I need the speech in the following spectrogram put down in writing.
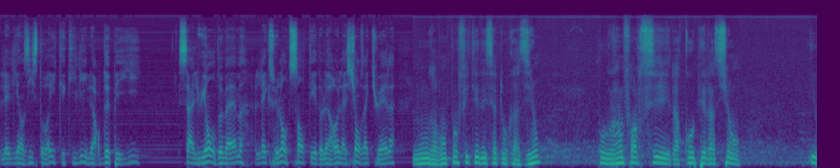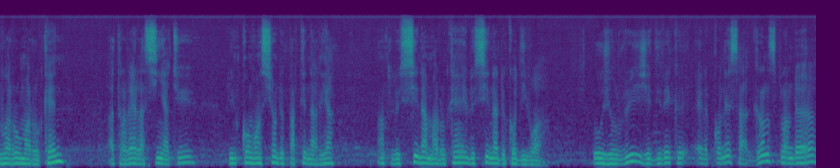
les liens historiques qui lient leurs deux pays, saluant de même l'excellente santé de leurs relations actuelles. Nous avons profité de cette occasion pour renforcer la coopération ivoiro-marocaine à travers la signature d'une convention de partenariat entre le Sénat marocain et le Sénat de Côte d'Ivoire. Aujourd'hui, je dirais qu'elle connaît sa grande splendeur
